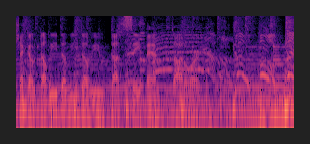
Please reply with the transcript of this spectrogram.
check out www.safeamp.org.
